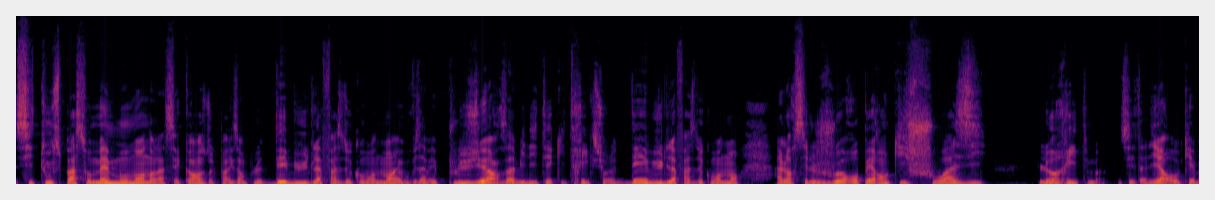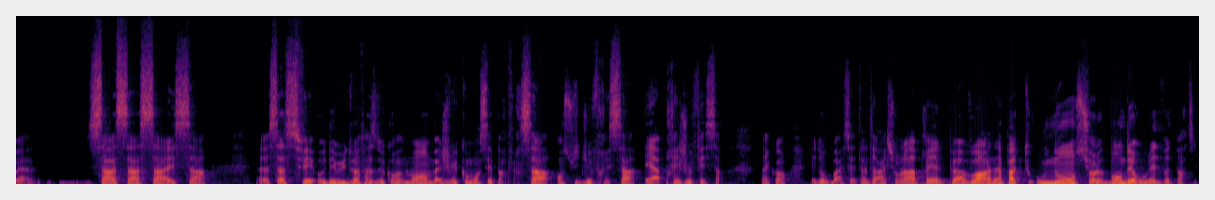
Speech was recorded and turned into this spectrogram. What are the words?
si tout se passe au même moment dans la séquence, donc par exemple le début de la phase de commandement, et vous avez plusieurs habilités qui triquent sur le début de la phase de commandement, alors c'est le joueur opérant qui choisit le rythme, c'est-à-dire, ok, bah, ça, ça, ça et ça, euh, ça se fait au début de ma phase de commandement, bah, je vais commencer par faire ça, ensuite je ferai ça, et après je fais ça. D'accord? Et donc, bah, cette interaction-là, après, elle peut avoir un impact ou non sur le bon déroulé de votre partie.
